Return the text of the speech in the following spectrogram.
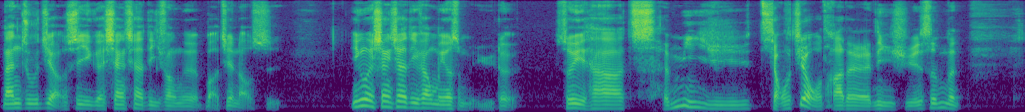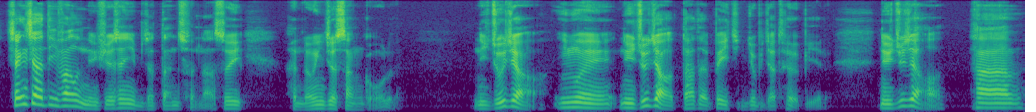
男主角是一个乡下地方的保健老师。因为乡下地方没有什么娱乐，所以他沉迷于调教他的女学生们。乡下地方的女学生也比较单纯啊，所以很容易就上钩了。女主角因为女主角她的背景就比较特别了。女主角她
